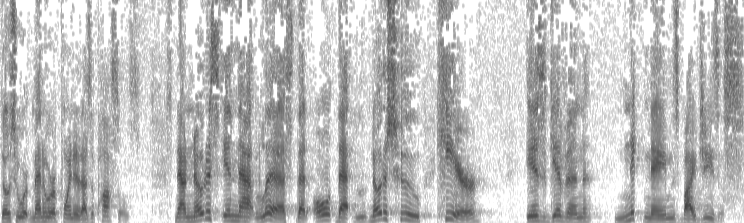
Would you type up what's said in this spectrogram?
Those who were, men who were appointed as apostles. Now notice in that list that, that, notice who here is given nicknames by Jesus.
